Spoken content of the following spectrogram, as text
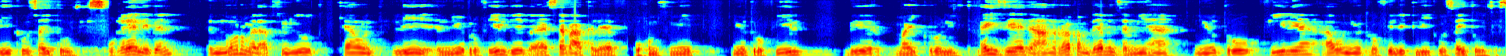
leukocytosis. وغالبا ال normal absolute count لل neutrophil بيبقى 7500 neutrophil per microliter. أي زيادة عن الرقم ده بنسميها neutrophilia أو neutrophilic leukocytosis.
